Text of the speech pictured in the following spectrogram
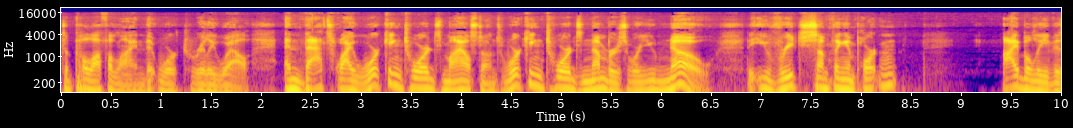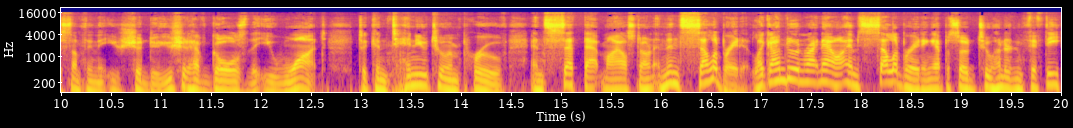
to pull off a line that worked really well. And that's why working towards milestones, working towards numbers where you know that you've reached something important I believe is something that you should do. You should have goals that you want to continue to improve and set that milestone and then celebrate it. Like I'm doing right now, I am celebrating episode 250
